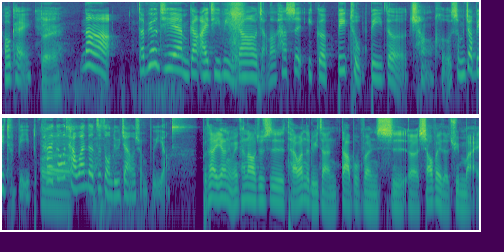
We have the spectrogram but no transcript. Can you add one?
OK，对，那。WTM 跟 ITB，你刚刚有讲到，它是一个 B to B 的场合。什么叫 B to B？它跟台湾的这种旅展有什么不一样？不太一样。你会看到，就是台湾的旅展大部分是呃消费者去买，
